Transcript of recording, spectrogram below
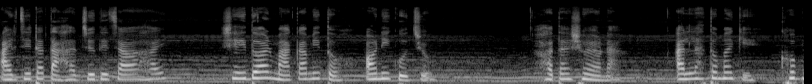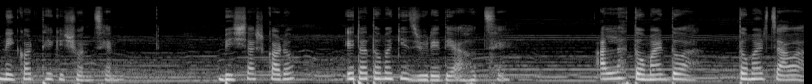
আর যেটা তাহাজ্জুদে চাওয়া হয়, সেই দোয়ার মাকামি তো অনেক উঁচু। হতাশ হয়েও না। আল্লাহ তোমাকে খুব নিকট থেকে শুনছেন। বিশ্বাস করো, এটা তোমাকে জুড়ে দেয়া হচ্ছে। আল্লাহ তোমার দোয়া, তোমার চাওয়া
